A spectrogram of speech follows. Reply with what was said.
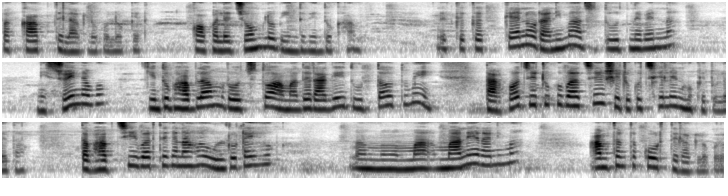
পা কাঁপতে লাগল গোলকের। কপালে জমলো বিন্দু বিন্দু খাম কেন রানিমা, আজ দুধ নেবেন না? নিশ্চয়ই নেব। কিন্তু ভাবলাম রোজ তো আমাদের আগেই দুধ দাও তুমি, তারপর যেটুকু বাঁচে সেটুকু ছেলের মুখে তুলে দাও। তা ভাবছি এবার থেকে না হয় উল্টোটাই হোক। মানে রানিমা? আমতা আমতা করতে লাগল করে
